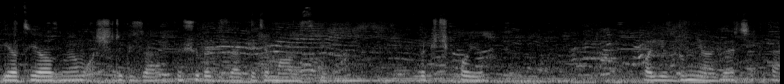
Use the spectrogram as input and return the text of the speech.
Fiyatı yazmıyor ama aşırı güzel. Şu da güzel gece mavisi gibi. Bu da küçük boyu. Bayıldım ya gerçekten.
